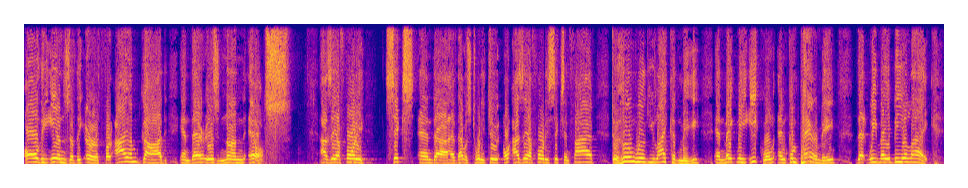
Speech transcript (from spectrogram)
all the ends of the earth, for I am God and there is none else. Isaiah 46 and uh, that was 22. Isaiah 46 and 5. To whom will you liken me and make me equal and compare me that we may be alike?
